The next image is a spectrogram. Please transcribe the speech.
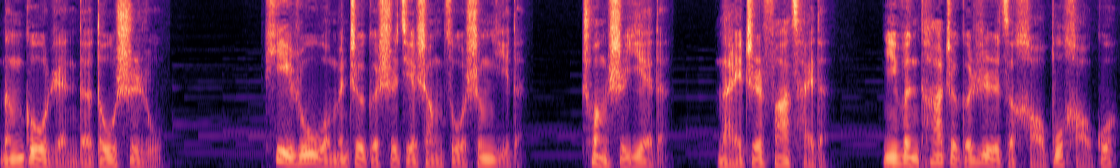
能够忍的都是辱。譬如我们这个世界上做生意的，创事业的。乃至发财的，你问他这个日子好不好过，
